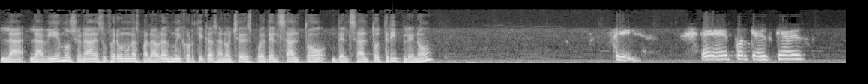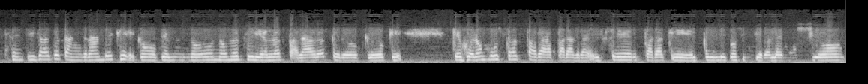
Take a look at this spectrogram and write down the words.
la, la vi emocionada. Eso fueron unas palabras muy corticas anoche después del salto, del salto triple, ¿no? Sí, eh, porque es que es, sentí algo tan grande que como que no, no me fluían las palabras, pero creo que, que fueron justas para, para agradecer, para que el público sintiera la emoción,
